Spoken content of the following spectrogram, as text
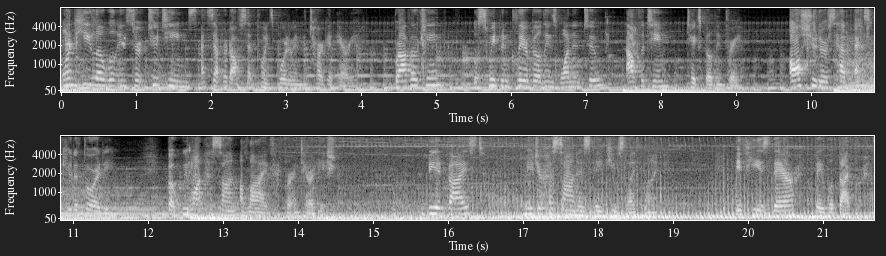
One Helo will insert two teams at separate offset points bordering the target area. Bravo team will sweep and clear buildings one and two. Alpha team takes building three. All shooters have execute authority, but we want Hassan alive for interrogation. Be advised, Major Hassan is AQ's lifeline. If he is there, they will die for him.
